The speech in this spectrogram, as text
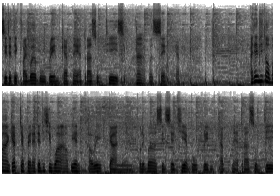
Synthetic Fiber Blueprint ครับ ในอัตราสุ่มที่ 15%ครับไอเทมที่ต่อมาครับ จะเป็นไอเทมที่ชื่อว่า Albion Curry Gun Polymer Synthetic Blueprint ครับ ในอัตราสุ่มที่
